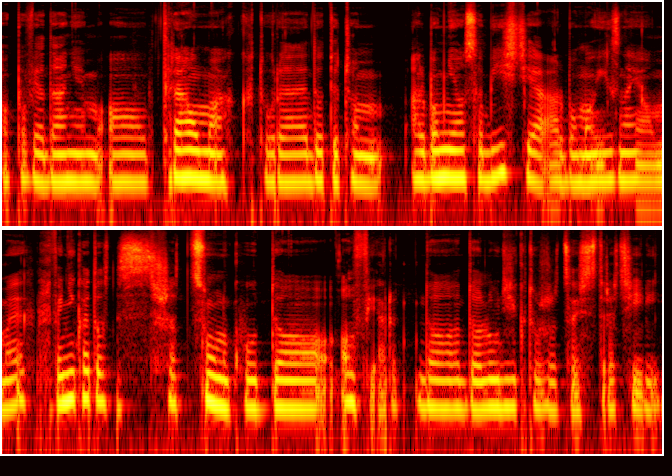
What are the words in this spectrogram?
opowiadaniem o traumach, które dotyczą albo mnie osobiście, albo moich znajomych. Wynika to z szacunku do ofiar, do, do ludzi, którzy coś stracili.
